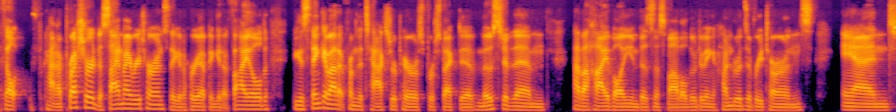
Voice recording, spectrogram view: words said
felt kind of pressured to sign my return so they could hurry up and get it filed. Because think about it from the tax preparer's perspective. Most of them have a high volume business model. They're doing hundreds of returns and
